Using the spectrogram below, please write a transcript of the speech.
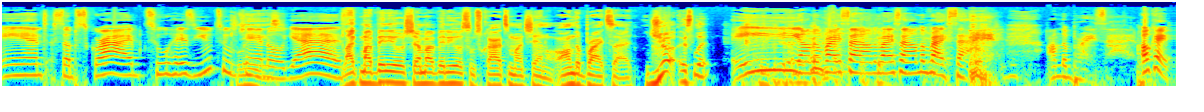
and subscribe to his YouTube Please. channel. Yes, like my videos, share my videos, subscribe to my channel. On the bright side, yeah, it's lit. Hey, on the bright side, on the bright side, on the bright side, on the bright side. Okay,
